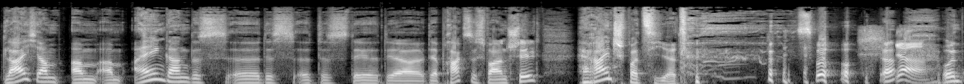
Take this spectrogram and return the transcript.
gleich am, am, am Eingang des, des, des, der, der, der Praxis war ein Schild hereinspaziert. so, ja? ja. Und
